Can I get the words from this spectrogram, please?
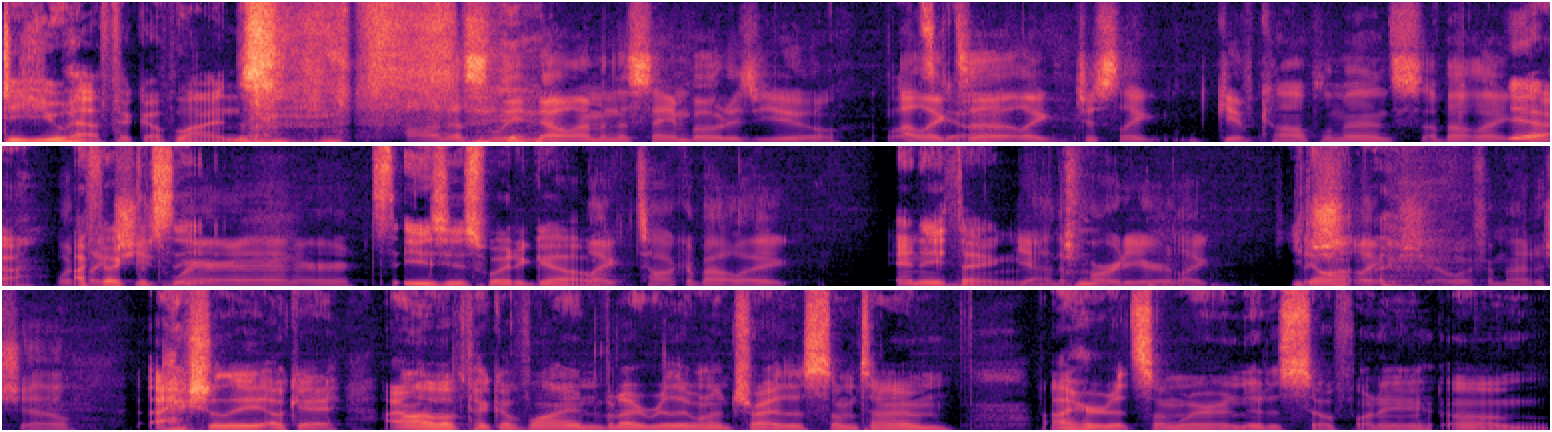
do you have pickup lines? Honestly, no. I'm in the same boat as you. I like go. to like just like give compliments about like yeah, what I like feel like she's the, wearing or it's the easiest way to go. like talk about like anything. yeah the party or like You don't- like a show if I'm at a show. Actually, okay, I don't have a pickup line, but I really want to try this sometime. I heard it somewhere, and it is so funny. Um,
